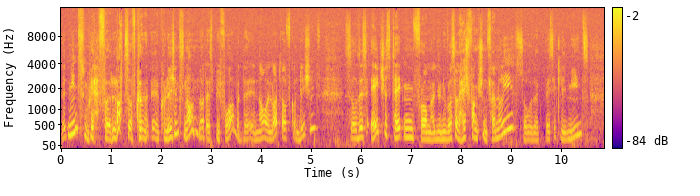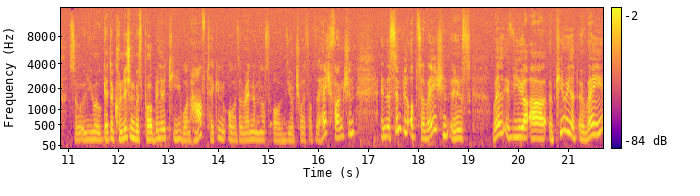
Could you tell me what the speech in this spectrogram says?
That means we have uh, lots of uh, collisions now, not as before, but are now a lot of conditions. So this H is taken from a universal hash function family. So that basically means, so you get a collision with probability one half, taking over the randomness of your choice of the hash function. And the simple observation is, well, if you are a period away,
